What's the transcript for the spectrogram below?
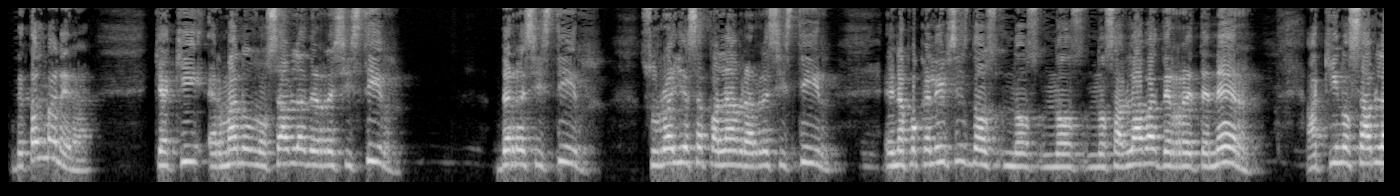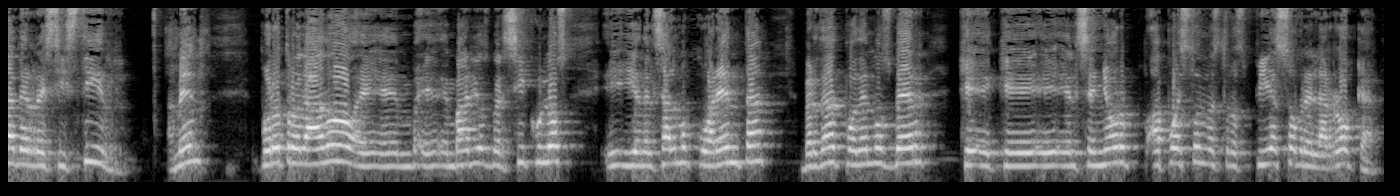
De tal manera que aquí, hermanos, nos habla de resistir, de resistir. Subraya esa palabra, resistir. En Apocalipsis nos, nos, nos, nos hablaba de retener. Aquí nos habla de resistir. Amén. Por otro lado, en, varios versículos y, en el Salmo 40, ¿verdad? Podemos ver que, que, el Señor ha puesto nuestros pies sobre la roca,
